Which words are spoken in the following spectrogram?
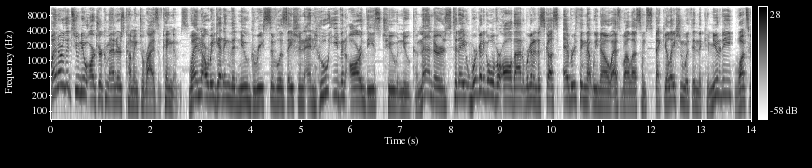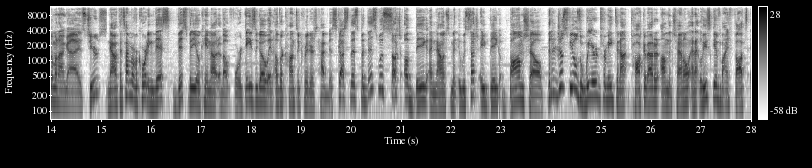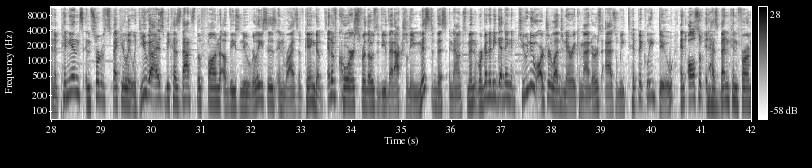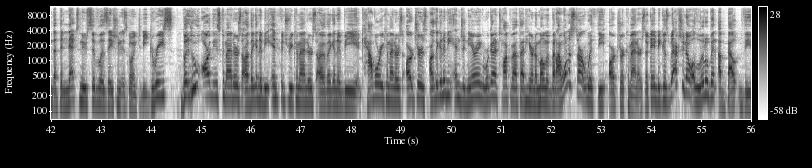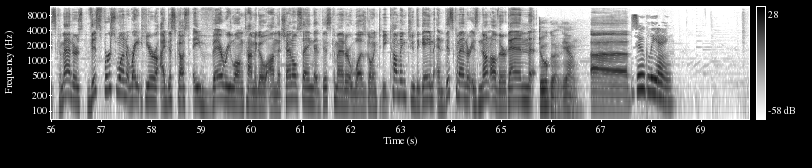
when are the two new archer commanders coming to rise of kingdoms? When are we getting the new Greece civilization? And who even are these two new commanders? Today we're going to go over all that. We're going to discuss everything that we know as well as some speculation within the community. What's going on guys? Cheers. Now at the time of recording this this video came out about four days ago and other content creators have discussed this but this was such a big announcement. It was such a big bombshell that it just feels weird for me to not talk about it on the channel and at least give my thoughts and opinions and sort of speculate with you guys because that's the fun of these new releases in rise of kingdoms. And of course for those of you that actually missed this announcement we're going to be getting two new archer legendary commanders as we typically do. And also it has been confirmed that the next new civilization is going to be Greece. But who are these commanders? Are they going to be infantry commanders? Are they going to be cavalry commanders? Archers? Are they going to be engineering? We're going to talk about that here in a moment but I want to start with the archer commanders okay? Because we actually know a little bit about these commanders. This first one right here I discussed a very long time ago on the channel saying that this commander was going to be coming to the game and this commander is none other than Zhuge Liang. uh Zhuge Liang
